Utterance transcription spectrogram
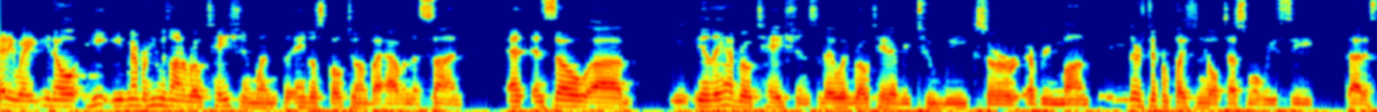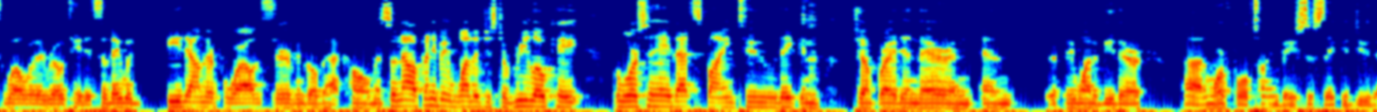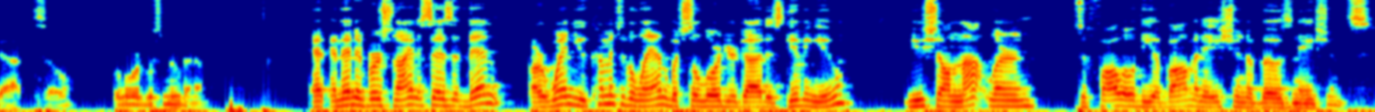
anyway, you know, he, he remember he was on a rotation when the angel spoke to him about having the son, and and so uh, you know, they had rotations, so they would rotate every two weeks or every month. There's different places in the Old Testament where you see that as well, where they rotated. So they would be down there for a while and serve and go back home. And so now, if anybody wanted just to relocate, the Lord said, "Hey, that's fine too. They can jump right in there, and and if they want to be there uh, on a more full time basis, they could do that." So the Lord was moving them. And, and then in verse nine it says that then or when you come into the land which the Lord your God is giving you you shall not learn to follow the abomination of those nations.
